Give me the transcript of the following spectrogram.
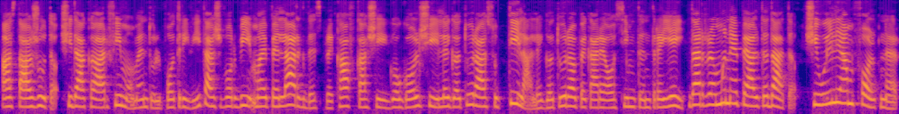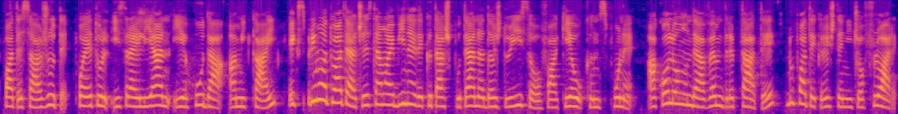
Asta ajută și dacă ar fi momentul potrivit, aș vorbi mai pe larg despre Kafka și Gogol și legătura subtilă, legătură pe care o simt între ei, dar rămâne pe altă dată. Și William Faulkner poate să ajute. Poetul israelian Yehuda Amikai exprimă toate acestea mai bine decât aș putea nădăjdui să o fac eu când spune Acolo unde avem dreptate, nu poate crește nicio floare.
